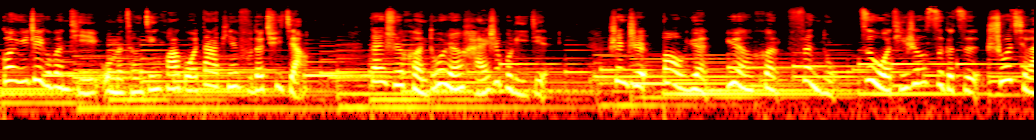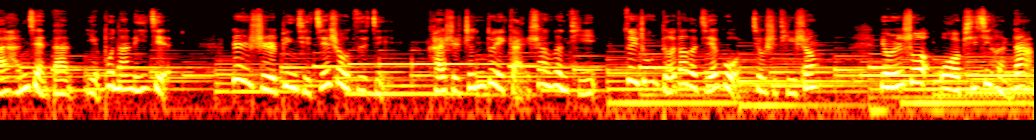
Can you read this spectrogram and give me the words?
关于这个问题，我们曾经花过大篇幅的去讲。但是很多人还是不理解，甚至抱怨、怨恨、愤怒。自我提升四个字说起来很简单，也不难理解。认识并且接受自己，开始针对改善问题，最终得到的结果就是提升。有人说我脾气很大，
